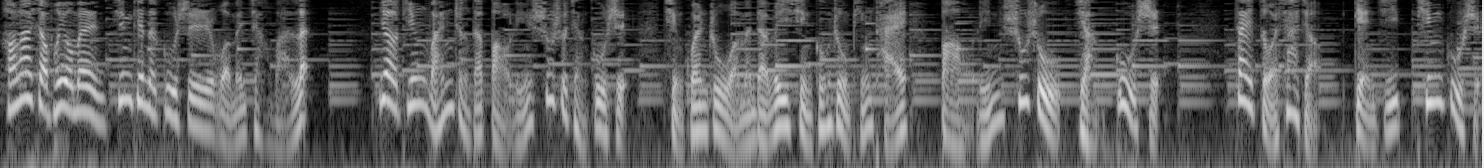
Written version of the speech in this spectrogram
好啦，小朋友们，今天的故事我们讲完了。要听完整的宝林叔叔讲故事，请关注我们的微信公众平台“宝林叔叔讲故事”，在左下角点击听故事，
